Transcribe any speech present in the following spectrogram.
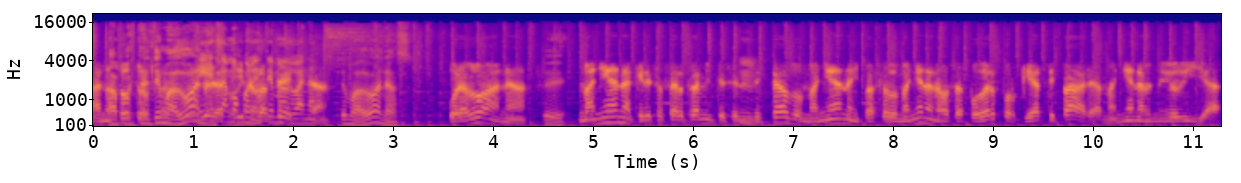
A nosotros, ah, pues el tema aduanas. Sí, estamos con el tema aduanas. ¿Tema aduanas? Por aduana. Sí. Mañana querés hacer trámites en el mm. Estado, mañana y pasado mañana no vas a poder porque te para, mañana al mediodía.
